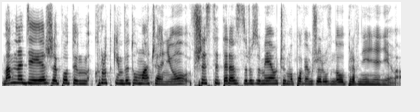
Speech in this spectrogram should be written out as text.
Mam nadzieję, że po tym krótkim wytłumaczeniu wszyscy teraz zrozumieją, czemu powiem, że równouprawnienia nie ma.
